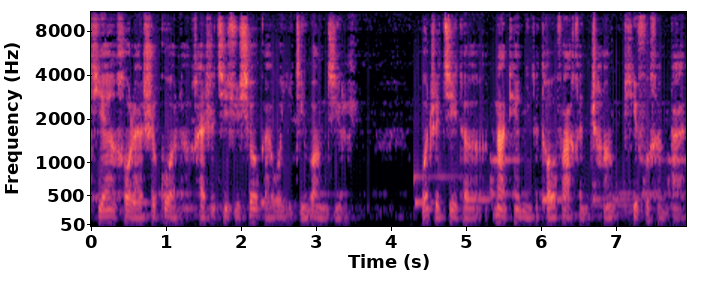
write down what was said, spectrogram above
提案后来是过了，还是继续修改，我已经忘记了。我只记得那天你的头发很长，皮肤很白，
